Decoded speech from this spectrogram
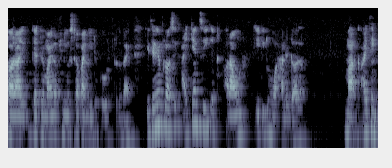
or i get remind of new stuff i need to go to the bank. Ethereum classic i can see it around 80 to 100 dollar mark i think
